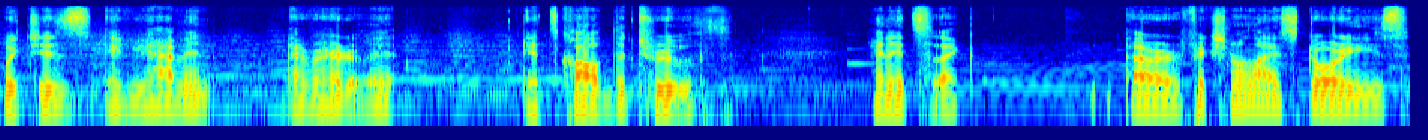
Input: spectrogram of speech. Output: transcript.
which is if you haven't ever heard of it, it's called The Truth. And it's like are fictionalized stories.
